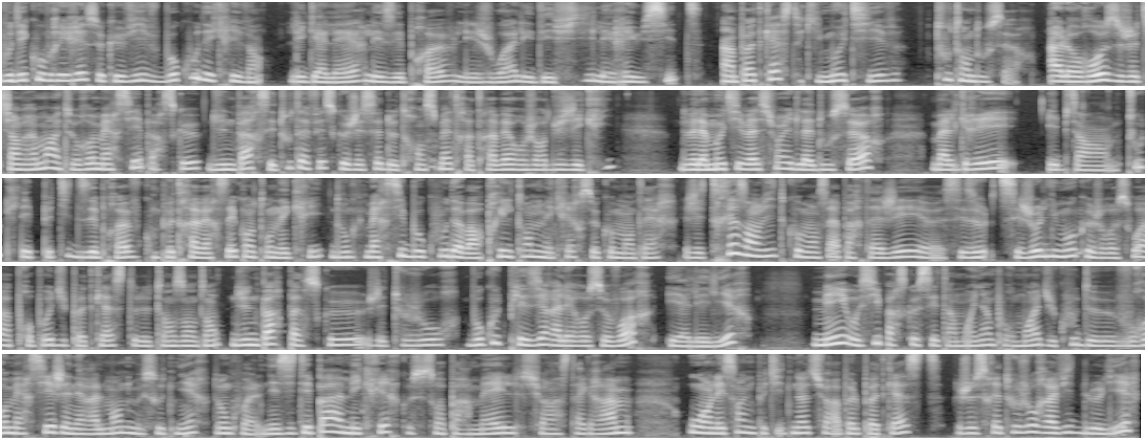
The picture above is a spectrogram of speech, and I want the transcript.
Vous découvrirez ce que vivent beaucoup d'écrivains, les galères, les épreuves, les joies, les défis, les réussites. Un podcast qui motive, tout en douceur. Alors Rose, je tiens vraiment à te remercier parce que d'une part c'est tout à fait ce que j'essaie de transmettre à travers aujourd'hui j'écris, de la motivation et de la douceur, malgré eh bien, toutes les petites épreuves qu'on peut traverser quand on écrit. Donc merci beaucoup d'avoir pris le temps de m'écrire ce commentaire. J'ai très envie de commencer à partager euh, ces, jolis mots que je reçois à propos du podcast de temps en temps. D'une part parce que j'ai toujours beaucoup de plaisir à les recevoir et à les lire mais aussi parce que c'est un moyen pour moi du coup de vous remercier généralement de me soutenir. Donc voilà, n'hésitez pas à m'écrire que ce soit par mail, sur Instagram ou en laissant une petite note sur Apple Podcast. Je serai toujours ravie de le lire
